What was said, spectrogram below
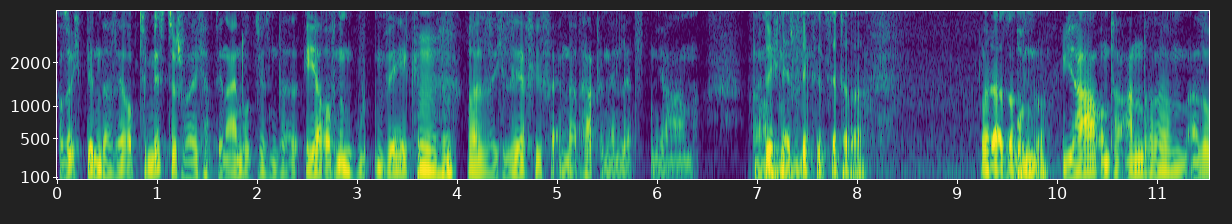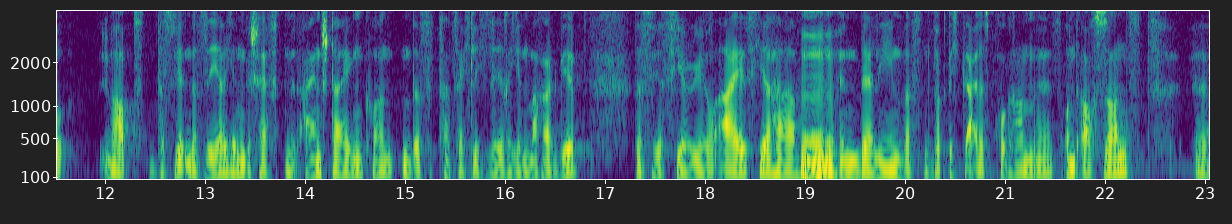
also ich bin da sehr optimistisch, weil ich habe den Eindruck, wir sind da eher auf einem guten Weg, mhm. weil sich sehr viel verändert hat in den letzten Jahren. Durch ähm, Netflix etc. Oder sonst um, Ja, unter anderem. Also überhaupt, dass wir in das Seriengeschäft mit einsteigen konnten, dass es tatsächlich Serienmacher gibt, dass wir Serial Eyes hier haben mhm. in Berlin, was ein wirklich geiles Programm ist. Und auch sonst äh,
